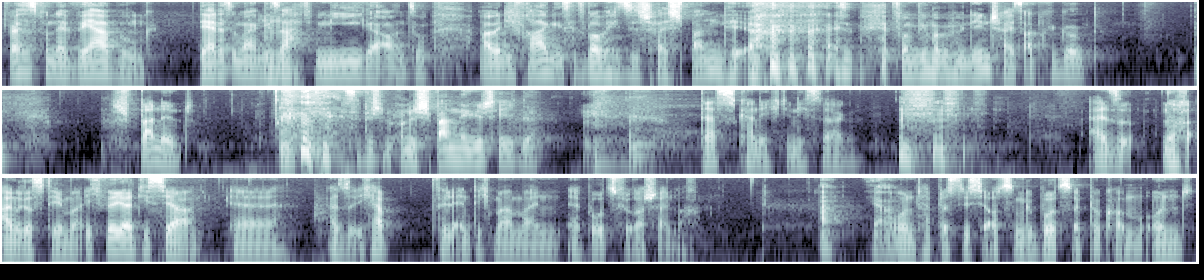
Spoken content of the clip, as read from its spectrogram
ich weiß das von der Werbung. Der hat das immer gesagt, mega und so. Aber die Frage ist jetzt, wo habe ich dieses Scheiß spannend her? also, von wem habe ich mir den Scheiß abgeguckt? Spannend. Das ist bestimmt auch eine spannende Geschichte. Das kann ich dir nicht sagen. also, noch anderes Thema. Ich will ja dieses Jahr, äh, also ich hab, will endlich mal meinen äh, Bootsführerschein machen. Ah, ja. Und habe das dieses Jahr auch zum Geburtstag bekommen. Und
